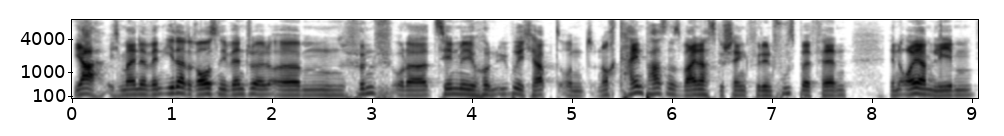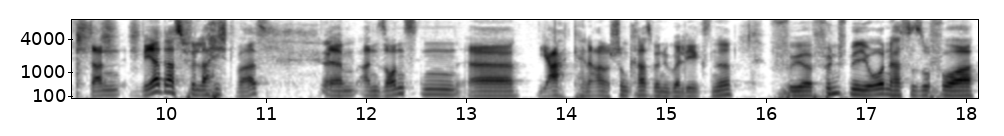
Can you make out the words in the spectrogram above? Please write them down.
ja, ich meine, wenn ihr da draußen eventuell ähm, fünf oder zehn Millionen übrig habt und noch kein passendes Weihnachtsgeschenk für den Fußballfan in eurem Leben, dann wäre das vielleicht was. Ähm, ansonsten, äh, ja, keine Ahnung, schon krass, wenn du überlegst, ne? Für 5 Millionen hast du so vor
